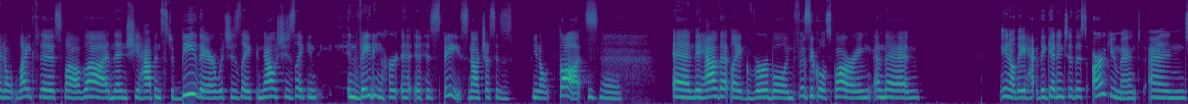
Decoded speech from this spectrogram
I don't like this, blah blah. And then she happens to be there, which is like now she's like in, invading her his space, not just his you know thoughts. Mhm. and they have that like verbal and physical sparring and then you know they ha- they get into this argument and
